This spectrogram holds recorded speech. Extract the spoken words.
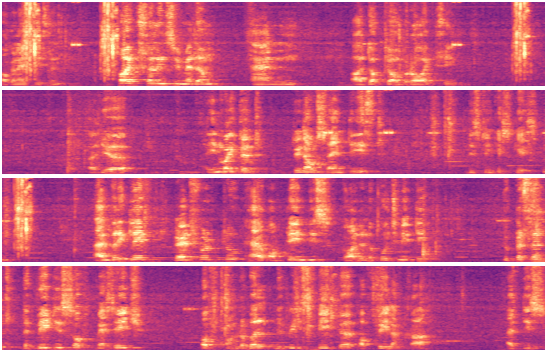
organization, Her Excellency Madam and uh, Dr. Oberoi Singh. Uh, dear invited renowned scientist, distinguished guests, I am very glad, grateful to have obtained this golden opportunity to present the greetings of message of Honorable Deputy Speaker of Sri Lanka at this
